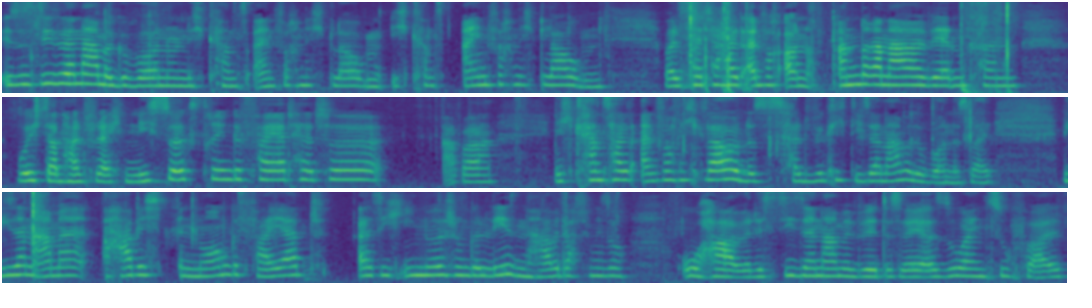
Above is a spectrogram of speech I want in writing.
ist es dieser Name geworden und ich kann es einfach nicht glauben. Ich kann es einfach nicht glauben, weil es hätte halt einfach auch ein anderer Name werden können, wo ich dann halt vielleicht nicht so extrem gefeiert hätte, aber ich kann es halt einfach nicht glauben, dass es halt wirklich dieser Name geworden ist, weil dieser Name habe ich enorm gefeiert, als ich ihn nur schon gelesen habe. Dachte mir so, oha, wenn es dieser Name wird, das wäre ja so ein Zufall,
